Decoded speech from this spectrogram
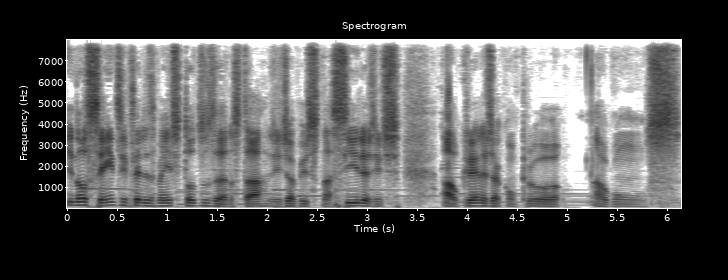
inocentes, infelizmente, todos os anos, tá? A gente já viu isso na Síria, a gente, a Ucrânia já comprou alguns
